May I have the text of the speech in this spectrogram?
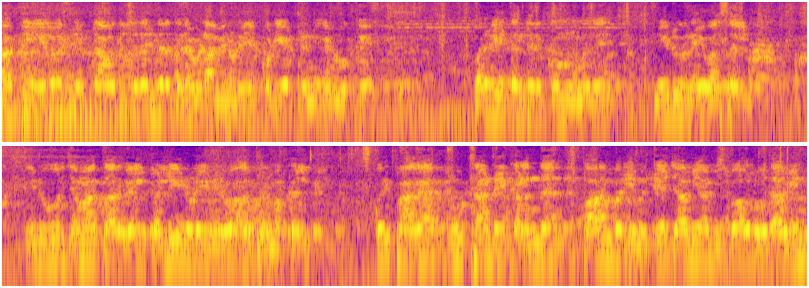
நாட்டின் எழுபத்தி எட்டாவது சுதந்திர தின விழாவினுடைய கொடியேற்ற நிகழ்வுக்கு வருகை தந்திருக்கும் நமது நீடூர் நெய்வாசல் நீடூர் ஜமாத்தார்கள் பள்ளியினுடைய நிர்வாக பெருமக்கள் குறிப்பாக நூற்றாண்டை கலந்த பாரம்பரியமிக்க ஜாமியா மிஸ்பாகுல் ஹுதாவின்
